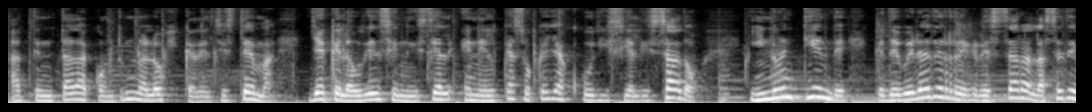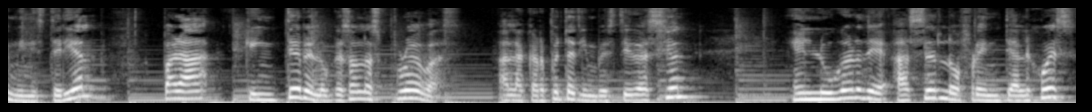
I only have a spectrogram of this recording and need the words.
atentada contra una lógica del sistema, ya que la audiencia inicial en el caso que haya judicializado y no entiende que deberá de regresar a la sede ministerial para que integre lo que son las pruebas a la carpeta de investigación, en lugar de hacerlo frente al juez.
